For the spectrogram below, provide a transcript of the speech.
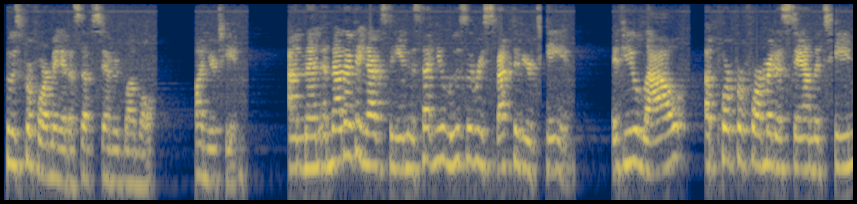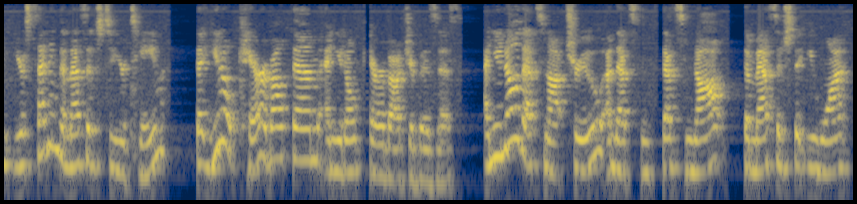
who's performing at a substandard level on your team. And then another thing I've seen is that you lose the respect of your team. If you allow a poor performer to stay on the team, you're sending the message to your team that you don't care about them and you don't care about your business. And you know that's not true and that's that's not the message that you want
